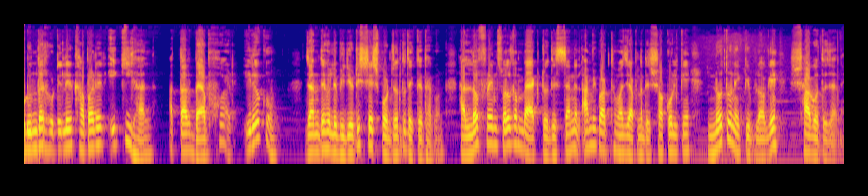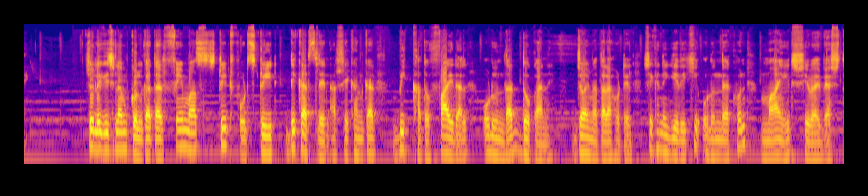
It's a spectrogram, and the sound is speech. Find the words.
অরুণদার হোটেলের খাবারের এ কী হাল আর তার ব্যবহার এরকম? জানতে হলে ভিডিওটি শেষ পর্যন্ত দেখতে থাকুন। Hello friends welcome back to this channel আমি পার্থ মাঝি আপনাদের সকলকে নতুন একটি ব্লগে স্বাগত জানাই। চলে গেছিলাম কলকাতার famous street food street Dacres lane আর সেখানকার বিখ্যাত ফাইরাল অরুণদার দোকানে, জয়মাতারা হোটেল। সেখানে গিয়ে দেখি অরুণদা এখন মায়ের সেবায় ব্যস্ত।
